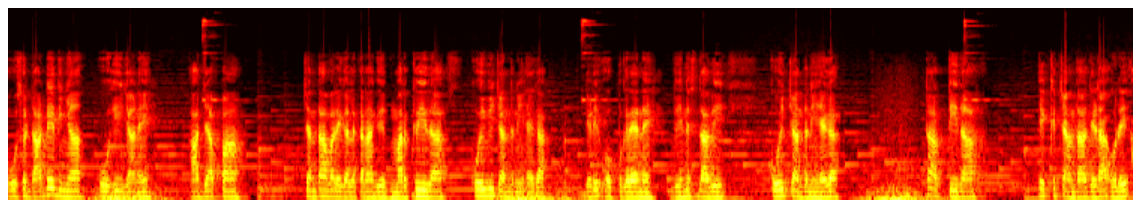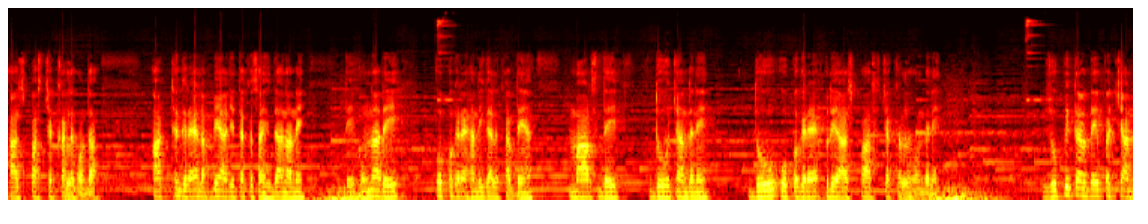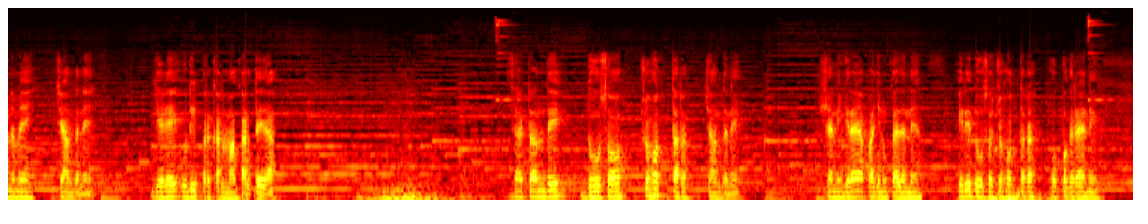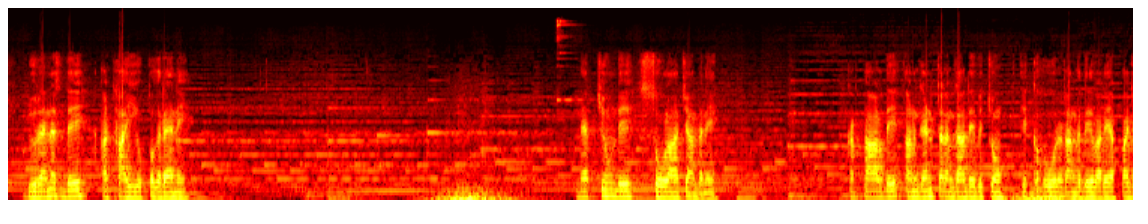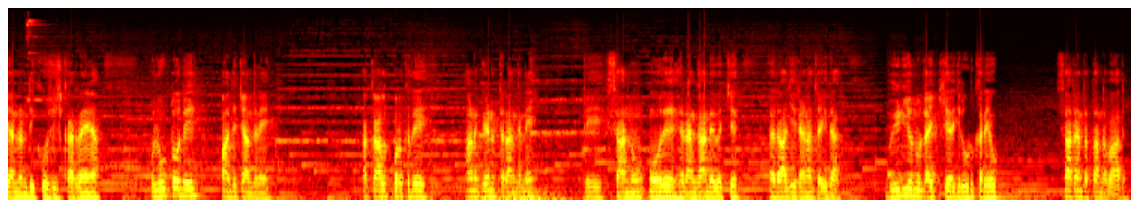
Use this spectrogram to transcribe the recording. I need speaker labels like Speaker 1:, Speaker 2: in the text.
Speaker 1: ਉਸ ਡਾਢੇ ਦੀਆਂ ਉਹੀ ਜਾਣੇ। ਅੱਜ ਆਪਾਂ ਚੰਦਾਂ ਬਾਰੇ ਗੱਲ ਕਰਾਂਗੇ। ਮਰਕਰੀ ਦਾ ਕੋਈ ਵੀ ਚੰਦ ਨਹੀਂ ਹੈਗਾ। ਜਿਹੜੇ ਉਪਗ੍ਰਹਿ ਨੇ, ਵੀਨਸ ਦਾ ਵੀ ਕੋਈ ਚੰਦ ਨਹੀਂ ਹੈਗਾ। ਧਰਤੀ ਦਾ ਇੱਕ ਚੰਦ ਆ ਜਿਹੜਾ ਉਹਦੇ ਆਸ-ਪਾਸ ਚੱਕਰ ਲਗਾਉਂਦਾ। ਅੱਠ ਗ੍ਰਹਿ ਲੱਭੇ ਅਜੇ ਤੱਕ ਸਾਇੰਸਦਾਨਾਂ ਨੇ ਤੇ ਉਹਨਾਂ ਦੇ ਉਪਗ੍ਰਹਿਾਂ ਦੀ ਗੱਲ ਕਰਦੇ ਆ ਮਾਰਸ ਦੇ ਦੋ ਚੰਦ ਨੇ, ਦੋ ਉਪਗ੍ਰਹਿ ਉਹਦੇ ਆਸ-ਪਾਸ ਚੱਕਰ ਲਗਾਉਂਦੇ ਨੇ। ਜੁਪੀਟਰ ਦੇ 95 ਚੰਦ ਨੇ, ਜਿਹੜੇ ਉਹਦੀ ਪਰਿਕਰਮਾ ਕਰਦੇ ਆ। ਸੈਟਰਨ ਦੇ 274 ਚੰਦ ਨੇ। ਸ਼ਨੀ ਗ੍ਰਹਿ ਆਪਾਂ ਜਿਹਨੂੰ ਕਹਿ ਦਿੰਦੇ ਆ, ਇਹਦੇ 274 ਉਪਗ੍ਰਹਿ ਨੇ। ਯੂਰੇਨਸ ਦੇ 28 ਉਪਗ੍ਰਹਿ ਨੇ। ਨੈਪਚੂਨ ਦੇ 16 ਚੰਦ ਨੇ। ਕਰਤਾਰ ਦੇ ਅਣਗਿਣਤ ਰੰਗਾਂ ਦੇ ਵਿੱਚੋਂ ਇੱਕ ਹੋਰ ਰੰਗ ਦੇ ਬਾਰੇ ਆਪਾਂ ਜਾਣਨ ਦੀ ਕੋਸ਼ਿਸ਼ ਕਰ ਰਹੇ ਹਾਂ। ਪਲੂਟੋ ਦੇ ਪੰਜ ਚੰਦ ਨੇ। ਅਕਾਲ ਪੁਰਖ ਦੇ ਅਣਗਿਣਤ ਰੰਗ ਨੇ ਤੇ ਸਾਨੂੰ ਉਹਦੇ ਰੰਗਾਂ ਦੇ ਵਿੱਚ ਰਾਜੀ ਰਹਿਣਾ ਚਾਹੀਦਾ। ਵੀਡੀਓ ਨੂੰ ਲਾਈਕ, ਸ਼ੇਅਰ ਜ਼ਰੂਰ ਕਰਿਓ। ਸਾਰਿਆਂ ਦਾ ਧੰਨਵਾਦ।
